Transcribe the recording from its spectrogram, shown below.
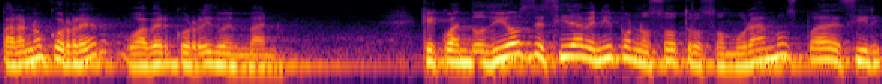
para no correr o haber corrido en vano. Que cuando Dios decida venir por nosotros o muramos, pueda decir,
